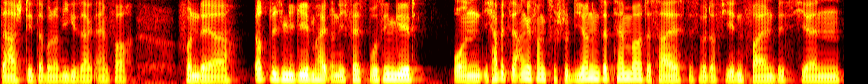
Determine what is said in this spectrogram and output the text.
Da steht es aber noch, wie gesagt, einfach von der örtlichen Gegebenheit noch nicht fest, wo es hingeht. Und ich habe jetzt ja angefangen zu studieren im September. Das heißt, es wird auf jeden Fall ein bisschen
